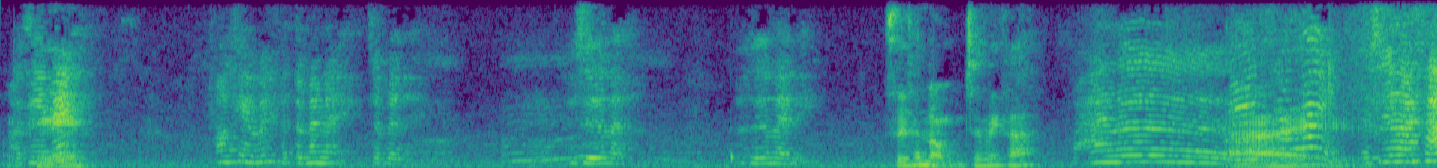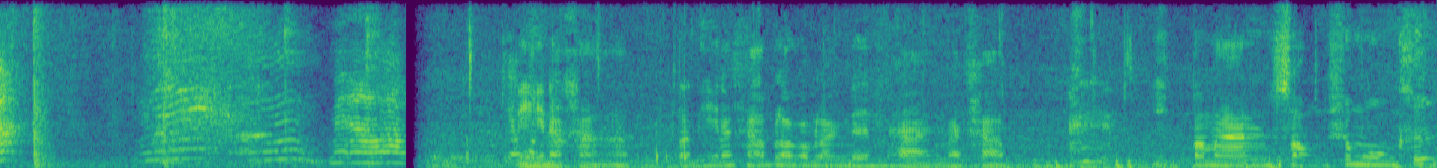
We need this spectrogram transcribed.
โอโอเค เคไหมโอเคไหมจะไปไหน จะไปไหนไปซื้ออะไรไปซื้ออะไรดิ ซื้อขนมใช่ไหมคะ ไปเลย ไป ไปซื้ออะไรคะไม่ เอาเอาเดี๋ยวนี่นะครับ ตอนนี้นะครับเรากำลังเดินทางนะครับ อีกประมาณ2ชั่วโมงครึ่ง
